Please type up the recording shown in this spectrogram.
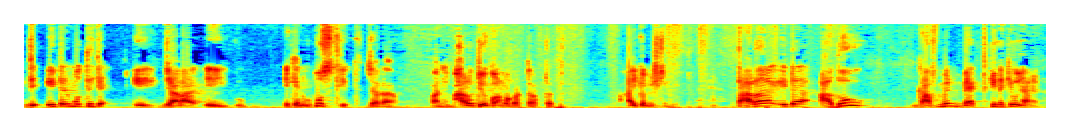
যে এটার মধ্যে যে যারা এই এখানে উপস্থিত যারা মানে ভারতীয় কর্মকর্তা অর্থাৎ হাই কমিশন তারা এটা আদৌ গভর্নমেন্ট ব্যাক্ট কিনা কেউ জানে না।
